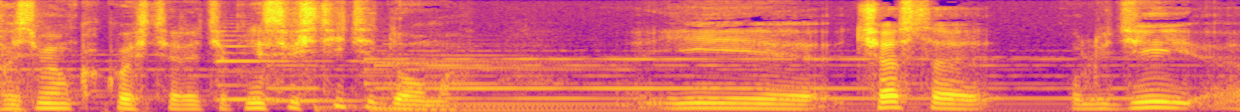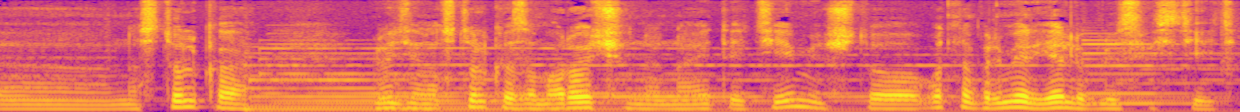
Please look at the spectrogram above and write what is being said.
возьмем какой стереотип? Не свистите дома. И часто у людей э, настолько, люди настолько заморочены на этой теме, что вот, например, я люблю свистеть.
